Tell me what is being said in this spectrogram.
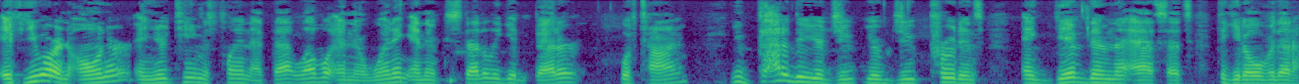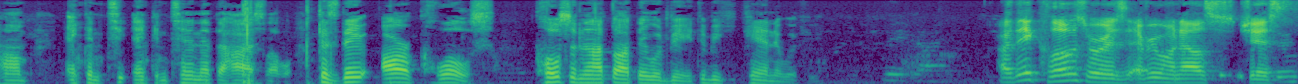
If you are an owner and your team is playing at that level and they're winning and they're steadily getting better with time, you got to do your your due prudence and give them the assets to get over that hump and cont- and contend at the highest level because they are close, closer than I thought they would be. To be candid with you, are they close or is everyone else just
